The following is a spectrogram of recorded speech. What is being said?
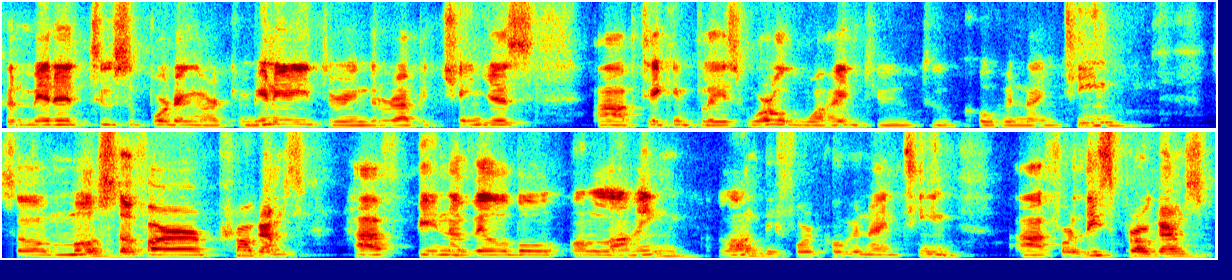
committed to supporting our community during the rapid changes uh, taking place worldwide due to COVID-19. So most of our programs have been available online long before COVID-19. Uh, for these programs,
